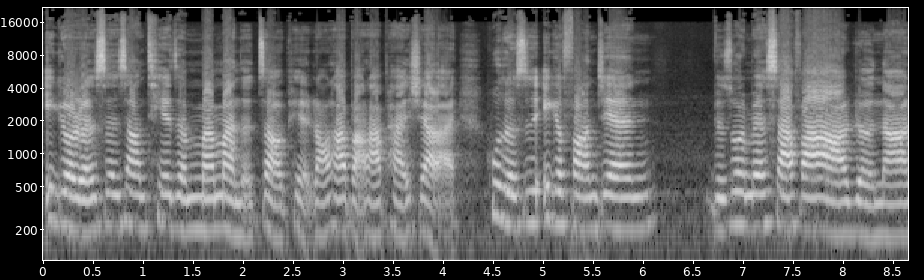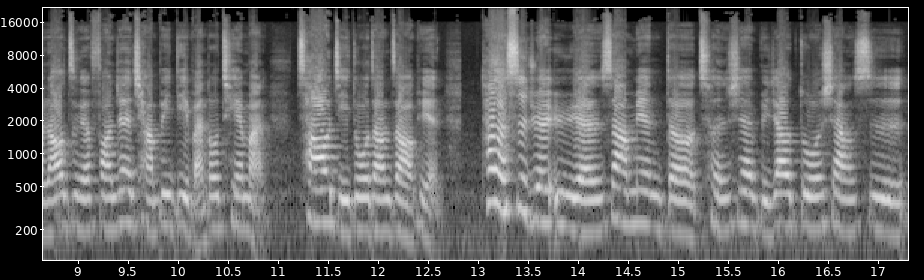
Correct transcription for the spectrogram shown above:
一个人身上贴着满满的照片，然后他把它拍下来，或者是一个房间，比如说里面沙发啊、人啊，然后整个房间的墙壁、地板都贴满超级多张照片。它的视觉语言上面的呈现比较多，像是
